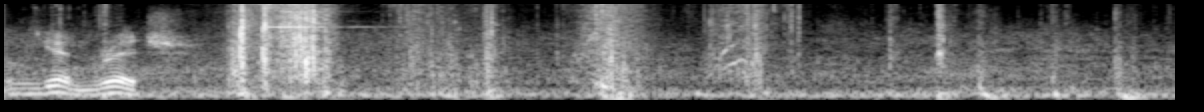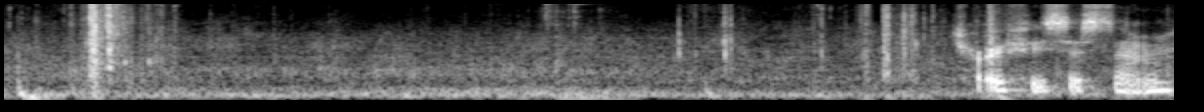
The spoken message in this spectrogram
I'm, getting rich. Trophy system.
